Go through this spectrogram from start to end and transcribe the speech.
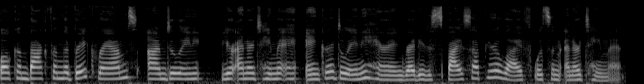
Welcome back from the break, Rams. I'm Delany, your entertainment anchor, Delany Herring, ready to spice up your life with some entertainment.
